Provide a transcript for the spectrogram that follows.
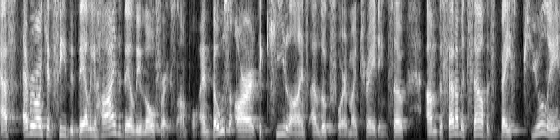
As everyone can see the daily high, the daily low, for example, and those are the key lines I look for in my trading. So um, the setup itself is based purely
